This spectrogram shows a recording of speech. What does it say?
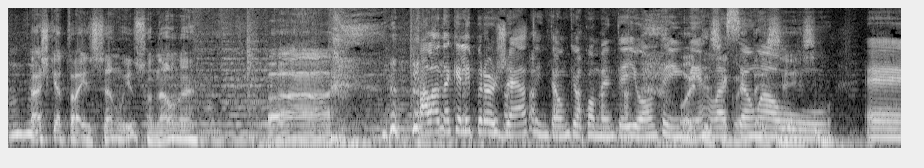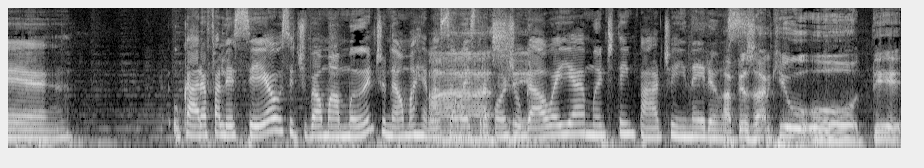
Uhum. Acho que é traição isso, não, né? Ah, Fala daquele projeto, então, que eu comentei ontem em 8h56. relação ao. é, o cara faleceu, se tiver uma amante, né, uma relação Ah, extraconjugal, aí a amante tem parte aí na herança. Apesar que o, o T-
